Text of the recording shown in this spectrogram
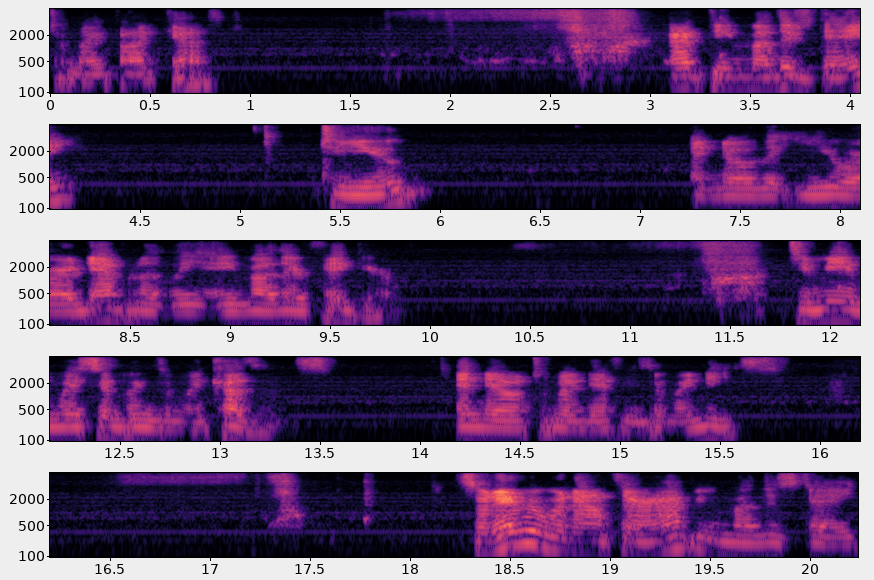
to my podcast. Happy Mother's Day to you. I know that you are definitely a mother figure to me and my siblings and my cousins, and now to my nephews and my niece. So to everyone out there, happy Mother's Day.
